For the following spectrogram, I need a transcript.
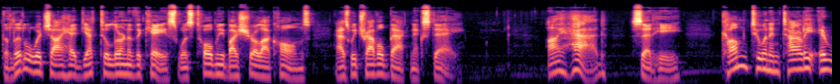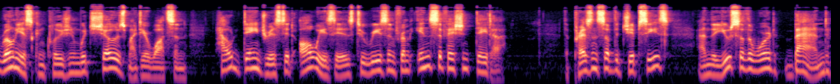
The little which I had yet to learn of the case was told me by Sherlock Holmes as we travelled back next day. "I had," said he, "come to an entirely erroneous conclusion which shows, my dear Watson, how dangerous it always is to reason from insufficient data. The presence of the gipsies, and the use of the word band,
